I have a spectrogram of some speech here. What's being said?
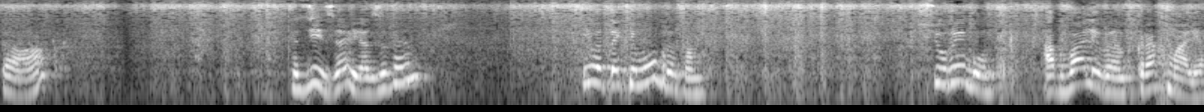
Так. Здесь завязываем. И вот таким образом всю рыбу обваливаем в крахмале.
